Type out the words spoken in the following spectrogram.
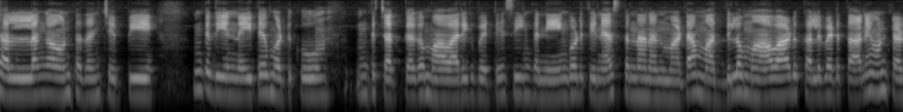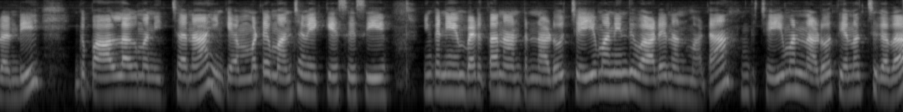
చల్లంగా ఉంటుందని చెప్పి. ఇంకా దీన్ని అయితే మటుకు ఇంకా చక్కగా మా వారికి పెట్టేసి ఇంకా నేను కూడా తినేస్తున్నానమాట మధ్యలో మావాడు కలబెడతానే ఉంటాడండి. ఇంకా పాలు తాగమని ఇచ్చానా? ఇంక ఎమ్మటే మంచం ఎక్కేసేసి ఇంకా నేను పెడతాను అంటున్నాడు. చెయ్యమనింది వాడేనమాట ఇంక చెయ్యమన్నాడు తినొచ్చు కదా?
